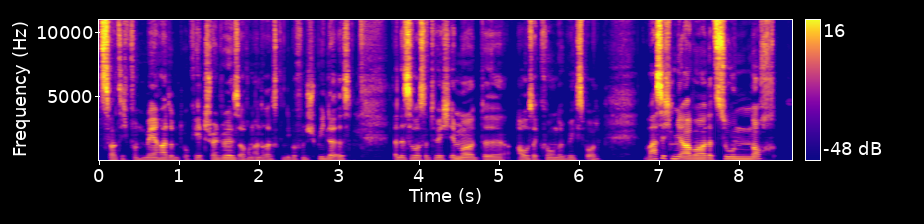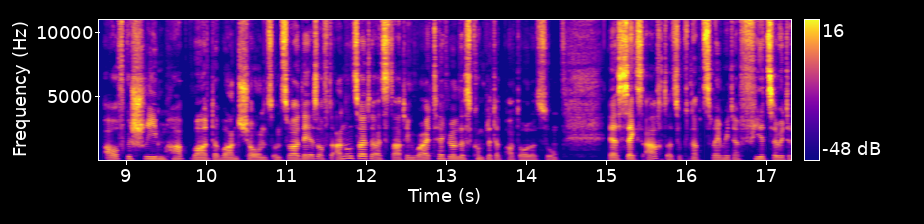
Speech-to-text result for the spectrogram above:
20 Pfund mehr hat und okay, Trent Williams auch ein anderes Kaliber von Spieler ist, dann ist sowas natürlich immer der auserkorene Weak Spot. Was ich mir aber dazu noch aufgeschrieben habe, war Davon Jones. Und zwar, der ist auf der anderen Seite als Starting Right Tackle das komplette Pardon dazu. Der ist 6'8, also knapp 2,4 Meter, 2,5 Meter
